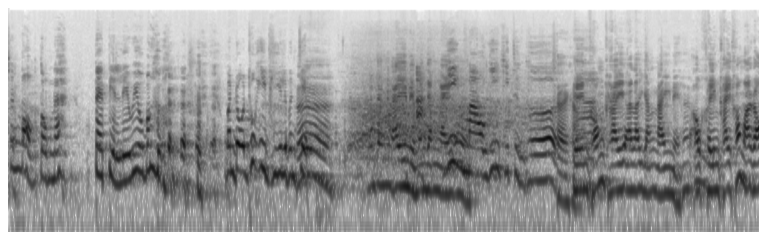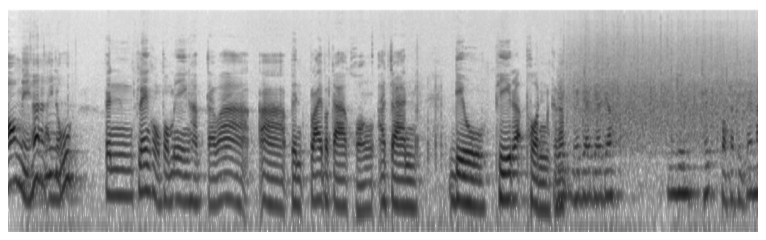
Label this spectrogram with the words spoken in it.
ฉันบอกตรงนะแต่เปลี่ยนเลเวลบ้างเหอะ มันโดนทุกอีพีเลยมันเจ็บเออมันยังไงเนี่ยมันยังไงยิ่งเมายิ่งคิดถึงเธอ ใช่คเพรับลงของใครอะไรยังไงเนี่ยฮะเอาเพลงใครเข้ามาร้องนี่ฮะไอ้หนู เป็นเพลงของผมเองครับ แต่ว่าอ่าเป็นปลายปากกาของอาจารย์ดิวพีระพลครับ เดี๋ยวเดี๋ยวเดี๋ยวเดี๋ยวยืนใช้ปกติได้ไหม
